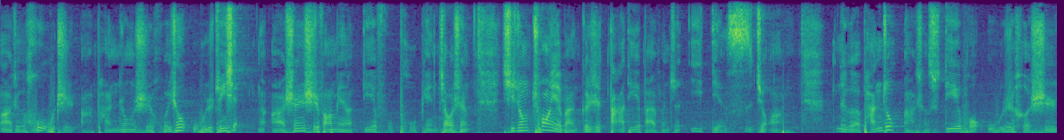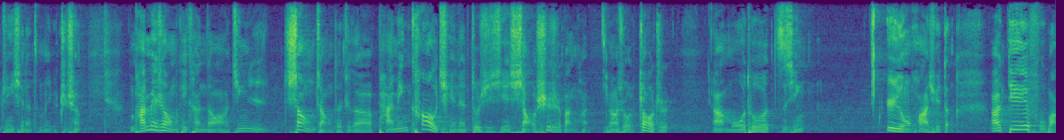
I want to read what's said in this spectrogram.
啊，这个沪指啊盘中是回收五日均线，那而深市方面呢，跌幅普遍较深，其中创业板更是大跌百分之一点四九啊，那个盘中啊，甚至跌破五日和十日均线的这么一个支撑。那盘面上我们可以看到啊，今日上涨的这个排名靠前的都是一些小市值板块，比方说造纸啊、摩托自行、日用化学等。而跌幅榜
